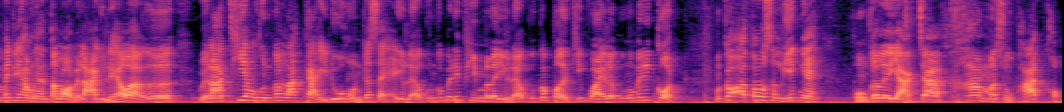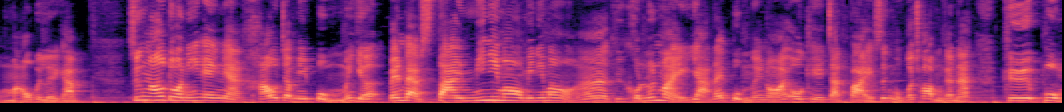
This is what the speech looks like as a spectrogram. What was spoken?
ไม่ได้ทำงานตลอดเวลาอยู่แล้วอะเออเวลาเที่ยงคุณก็ลักไก่ดูหนกระแสอยู่แล้ว คุณก็ไม่ได้พิมพ์อะไรอยู่แล้ว คุณก็เปิดคลิปไว้แล้วคุณก็ไม่ได้กด มันก็ออโต้สลีปไงผมก็เลยอยากจะข้ามมาสู่พาร์ทของเมาส์ไปเลยครับ ซึ่งเมาส์ตัวนี้เองเนี่ยเขาจะมีปุ่มไม่เยอะ เป็นแบบสไตล์มินิมอลมินิมอลอ่าคือคนรุ่นใหม่อยากได้ปุ่มน้อยๆ โอเค จัดไป ซึ่งผมก็ชอบเหมือนกันนะ คือปุ่ม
